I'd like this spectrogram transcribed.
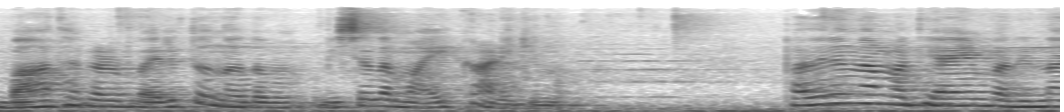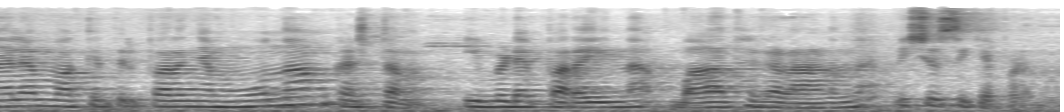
ബാധകൾ വരുത്തുന്നതും വിശദമായി കാണിക്കുന്നു. പതിനൊന്നാം അധ്യായം പതിനാലാം വാക്യത്തിൽ പറഞ്ഞ മൂന്നാം കഷ്ടം ഇവിടെ പറയുന്ന ബാധകളാണെന്ന് വിശ്വസിക്കപ്പെടുന്നു.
